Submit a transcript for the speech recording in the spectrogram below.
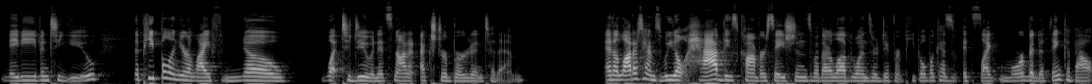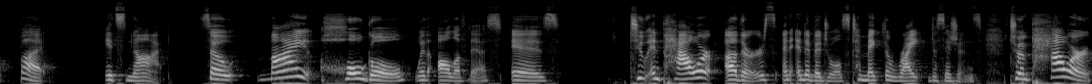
maybe even to you, the people in your life know what to do and it's not an extra burden to them. And a lot of times we don't have these conversations with our loved ones or different people because it's like morbid to think about, but it's not. So, my whole goal with all of this is to empower others and individuals to make the right decisions, to empower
